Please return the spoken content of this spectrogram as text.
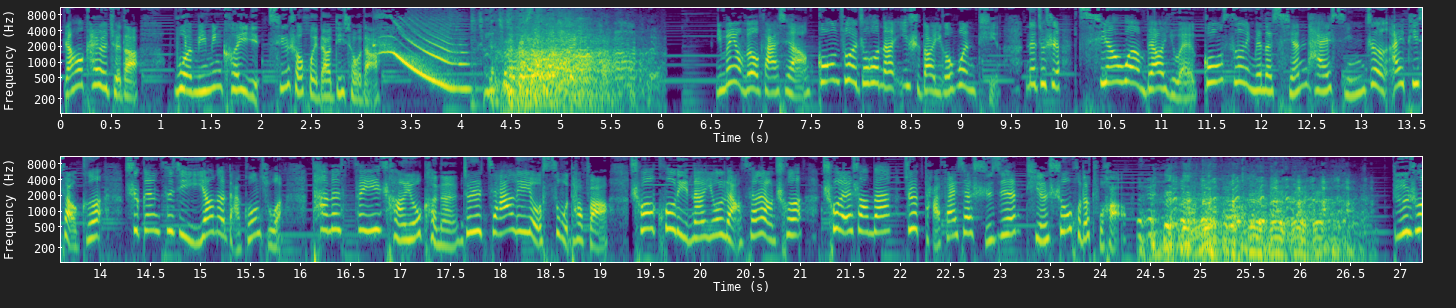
然后开始觉得我明明可以亲手毁掉地球的。你们有没有发现啊？工作之后呢，意识到一个问题，那就是千万不要以为公司里面的前台、行政、IT 小哥是跟自己一样的打工族，他们非常有可能就是家里有四五套房，车库里呢有两三辆车，出来上班就是打发一下时间、体验生活的土豪。比如说，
